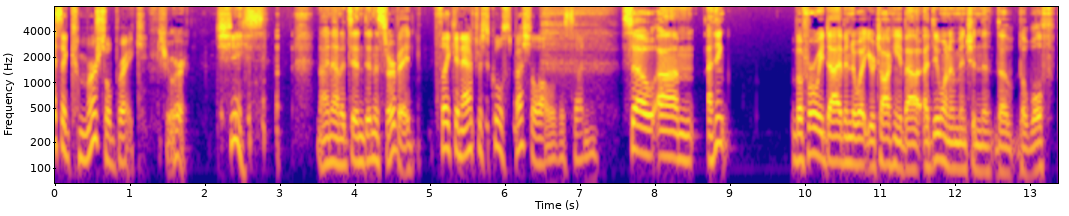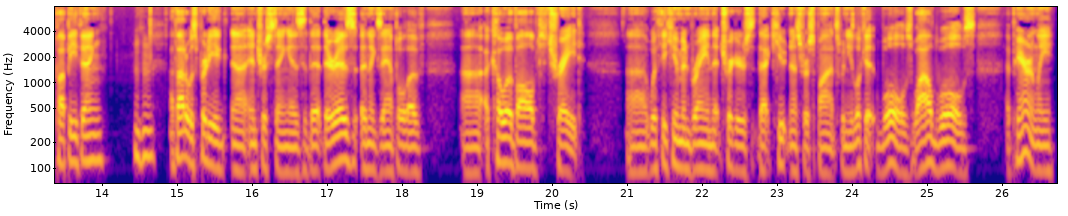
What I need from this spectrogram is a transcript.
I said commercial break. Sure. Jeez. Nine out of 10 dentists surveyed. It's like an after school special all of a sudden. So um, I think before we dive into what you're talking about, I do want to mention the the, the wolf puppy thing. I thought it was pretty uh, interesting. Is that there is an example of uh, a co-evolved trait uh, with the human brain that triggers that cuteness response. When you look at wolves, wild wolves, apparently,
